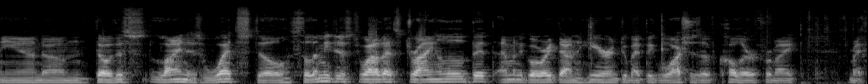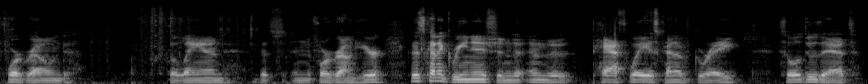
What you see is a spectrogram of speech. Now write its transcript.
And um, though this line is wet still, so let me just, while that's drying a little bit, I'm to go right down here and do my big washes of color for my, for my foreground, the land that's in the foreground here. It's kind of greenish and the, and the pathway is kind of gray. So we'll do that.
